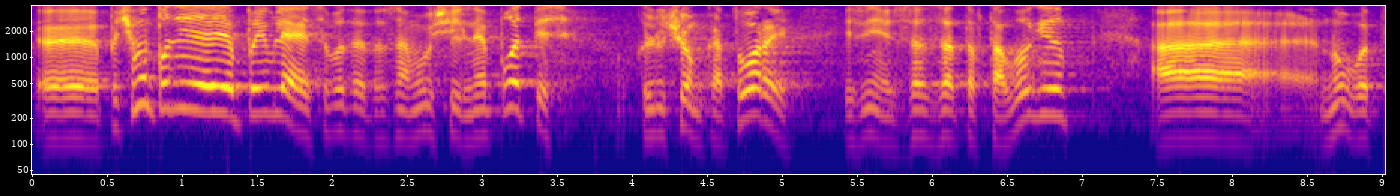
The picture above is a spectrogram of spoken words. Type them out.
э, почему появляется вот эта самая усиленная подпись, ключом которой, извиняюсь за, за тавтологию, а, ну вот,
